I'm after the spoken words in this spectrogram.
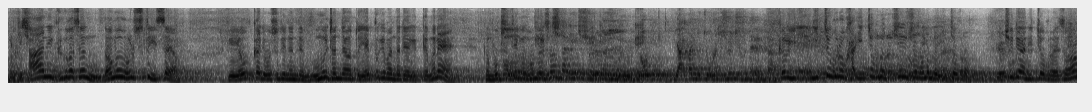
그렇게 시... 아니 그것은 너무 올 수도 있어요. 이게 여기까지 올 수도 있는데 우물 천장을 또 예쁘게 만들어야 하기 때문에 그 목스팀을 보면서 친하게 해주셔야 돼요. 그러면 요 약간 이쪽으로 치우치면 되겠다 그럼 이, 이쪽으로 가, 이쪽으로 치우쳐서 하면 돼 이쪽으로 최대한 이쪽으로 해서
